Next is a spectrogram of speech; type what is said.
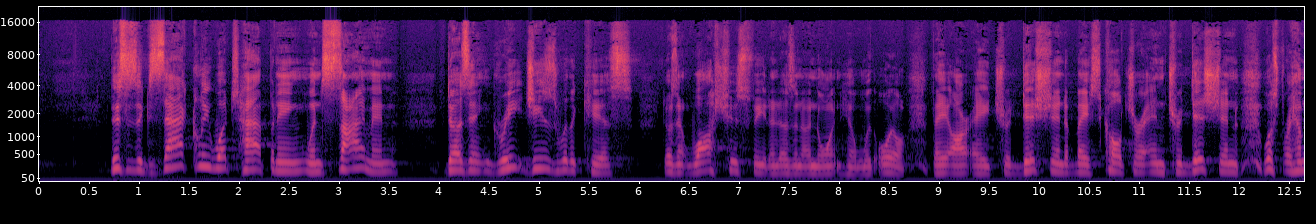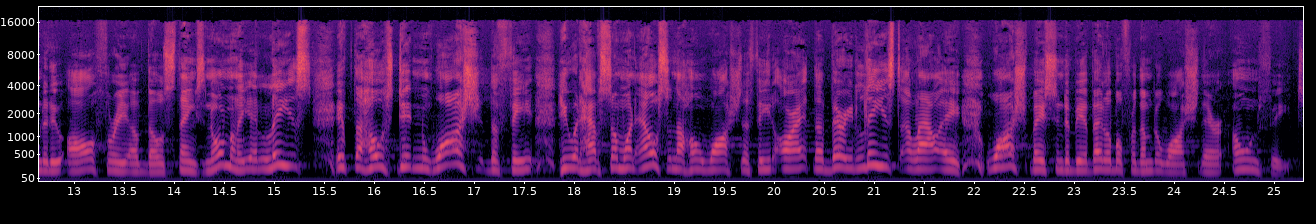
this is exactly what's happening when Simon doesn't greet Jesus with a kiss, doesn't wash his feet, and doesn't anoint him with oil. They are a tradition based culture, and tradition was for him to do all three of those things. Normally, at least, if the host didn't wash the feet, he would have someone else in the home wash the feet, or at the very least, allow a wash basin to be available for them to wash their own feet.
